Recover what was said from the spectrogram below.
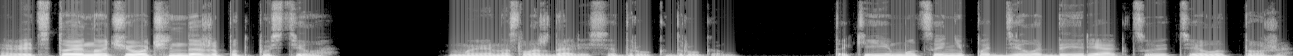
Ведь той ночью очень даже подпустила. Мы наслаждались друг другом. Такие эмоции не подделать, да и реакцию тела тоже.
